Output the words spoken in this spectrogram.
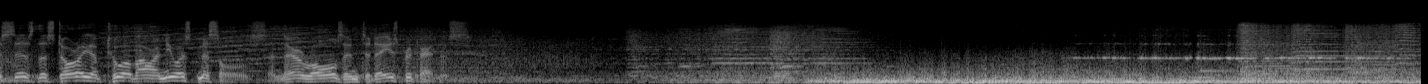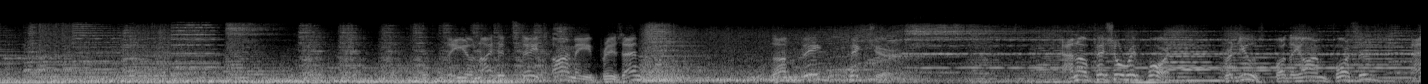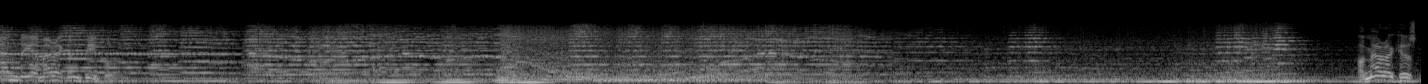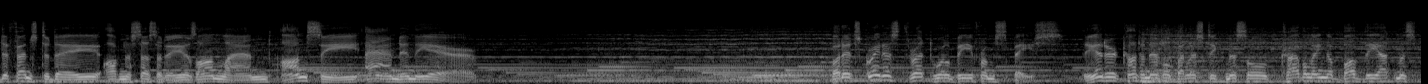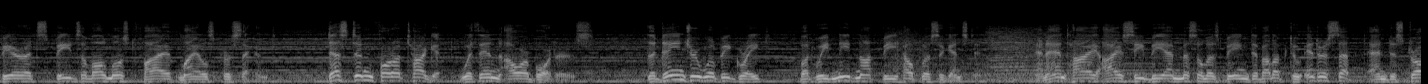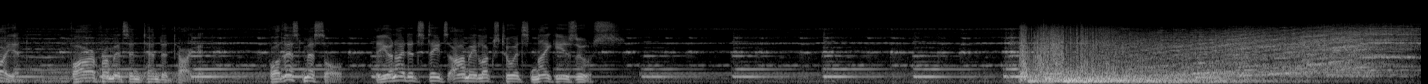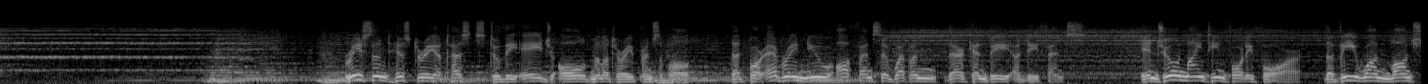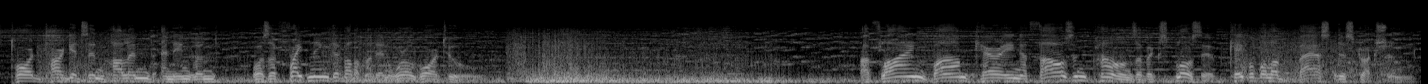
This is the story of two of our newest missiles and their roles in today's preparedness. The United States Army presents The Big Picture. An official report produced for the armed forces and the American people. America's defense today of necessity is on land, on sea, and in the air. But its greatest threat will be from space. The intercontinental ballistic missile traveling above the atmosphere at speeds of almost five miles per second, destined for a target within our borders. The danger will be great, but we need not be helpless against it. An anti-ICBM missile is being developed to intercept and destroy it, far from its intended target. For this missile, the United States Army looks to its Nike Zeus. Recent history attests to the age-old military principle that for every new offensive weapon, there can be a defense. In June 1944, the V-1 launched toward targets in Holland and England was a frightening development in World War II. A flying bomb carrying a thousand pounds of explosive capable of vast destruction.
